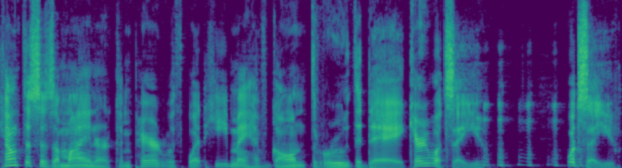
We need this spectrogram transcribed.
Count this as a minor compared with what he may have gone through the day. Carrie, what say you? what say you?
